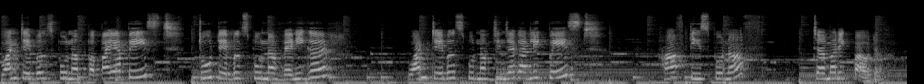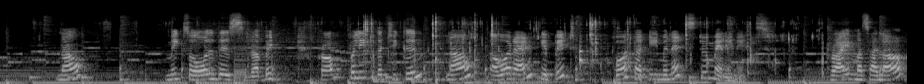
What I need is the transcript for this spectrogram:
1 tablespoon of papaya paste, 2 tablespoon of vinegar, 1 tablespoon of ginger garlic paste, half teaspoon of turmeric powder. Now mix all this, rub it properly to the chicken. Now cover and keep it for 30 minutes to marinate. Dry masala.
